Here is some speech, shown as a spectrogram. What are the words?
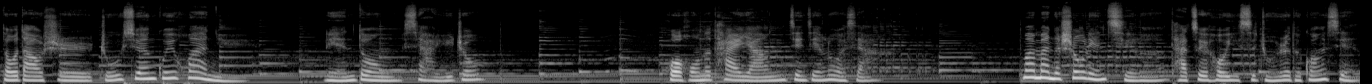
都道是竹喧归浣女，莲动下渔舟。火红的太阳渐渐落下。慢慢的收敛起了它最后一丝灼热的光线。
